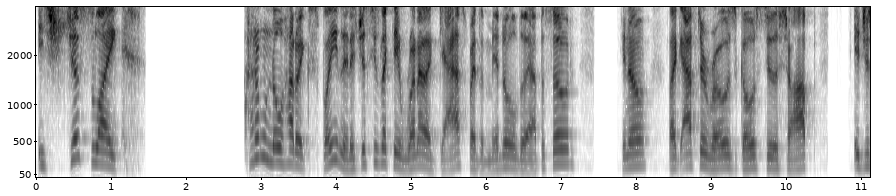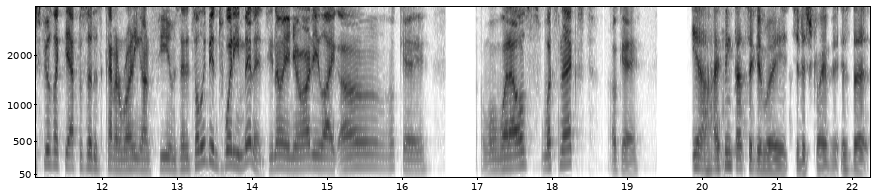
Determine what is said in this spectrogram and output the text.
It's just like i don't know how to explain it. It just seems like they run out of gas by the middle of the episode you know? Like after rose goes to the shop it just feels like the episode is kind of running on fumes and it's only been 20 minutes you know and you're already like oh okay well what else what's next okay Yeah, I think that's a good way to describe it. Is that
